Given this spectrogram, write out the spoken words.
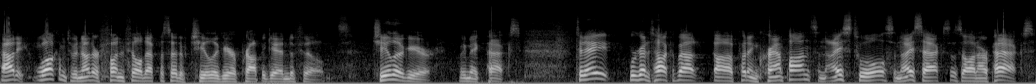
Howdy, welcome to another fun-filled episode of CiloGear Propaganda Films. CiloGear, we make packs. Today we're going to talk about uh, putting crampons and ice tools and ice axes on our packs.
